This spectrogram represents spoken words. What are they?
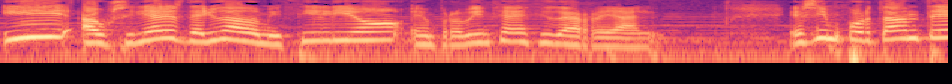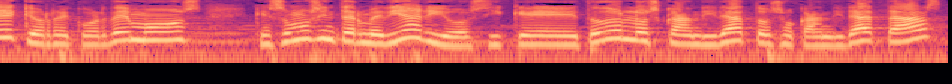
y auxiliares de ayuda a domicilio en provincia de Ciudad Real. Es importante que os recordemos que somos intermediarios y que todos los candidatos o candidatas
